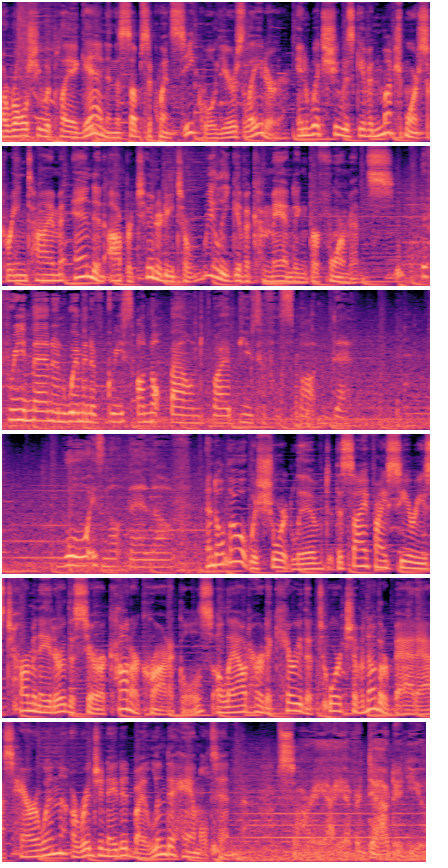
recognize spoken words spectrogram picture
a role she would play again in the subsequent sequel years later, in which she was given much more screen time and an opportunity to really give a commanding performance. The free men and women of Greece are not bound by a beautiful Spartan death. War is not their love. And although it was short lived, the sci fi series Terminator The Sarah Connor Chronicles allowed her to carry the torch of another badass heroine originated by Linda Hamilton. I'm sorry I ever doubted you.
